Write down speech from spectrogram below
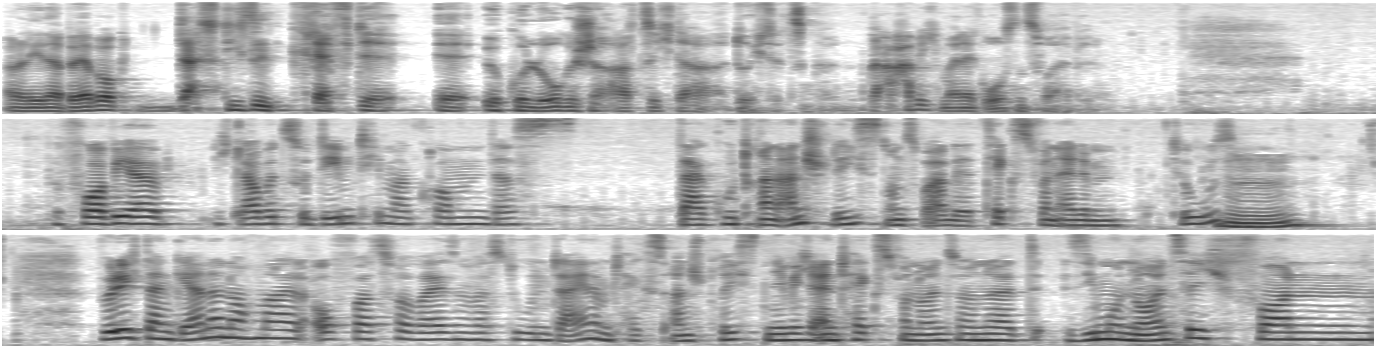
Annalena Baerbock, dass diese Kräfte äh, ökologischer Art sich da durchsetzen können. Da habe ich meine großen Zweifel. Bevor wir, ich glaube, zu dem Thema kommen, das da gut dran anschließt, und zwar der Text von Adam Tooze, würde ich dann gerne nochmal auf was verweisen, was du in deinem Text ansprichst, nämlich einen Text von 1997 von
